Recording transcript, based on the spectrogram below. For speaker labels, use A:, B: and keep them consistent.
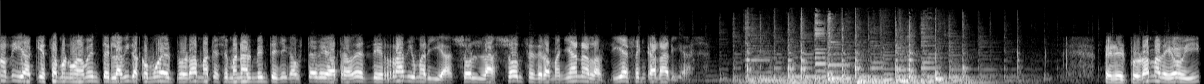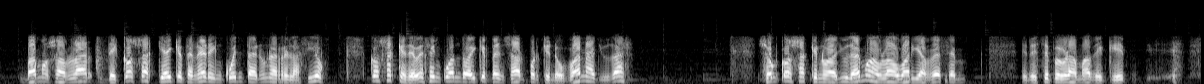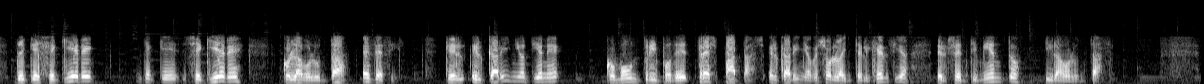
A: Buenos días. Aquí estamos nuevamente en La Vida como es, el programa que semanalmente llega a ustedes a través de Radio María. Son las 11 de la mañana, las 10 en Canarias. En el programa de hoy vamos a hablar de cosas que hay que tener en cuenta en una relación, cosas que de vez en cuando hay que pensar porque nos van a ayudar. Son cosas que nos ayudan. Hemos hablado varias veces en este programa de que de que se quiere, de que se quiere con la voluntad. Es decir, que el, cariño tiene como un trípode, tres patas, el cariño que son la inteligencia, el sentimiento y la voluntad.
